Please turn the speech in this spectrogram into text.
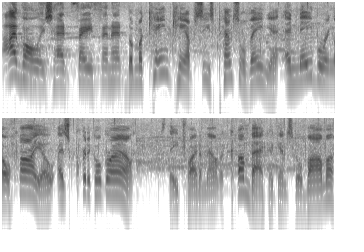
I've always had faith in it. The McCain camp sees Pennsylvania and neighboring Ohio as critical ground they try to mount a comeback against Obama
